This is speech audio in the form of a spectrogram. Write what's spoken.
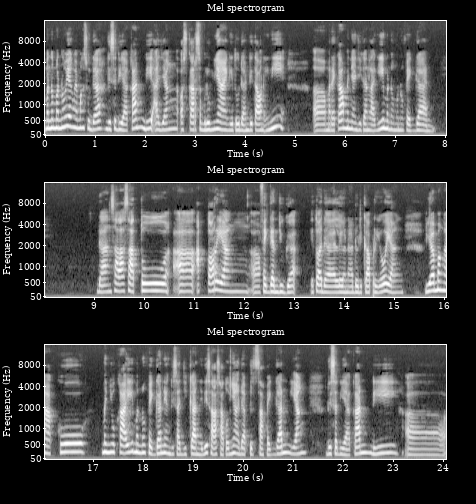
menu-menu yang memang sudah disediakan di ajang Oscar sebelumnya gitu dan di tahun ini uh, mereka menyajikan lagi menu-menu vegan. Dan salah satu uh, aktor yang uh, vegan juga itu ada Leonardo DiCaprio yang dia mengaku menyukai menu vegan yang disajikan. Jadi salah satunya ada pizza vegan yang disediakan di uh,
